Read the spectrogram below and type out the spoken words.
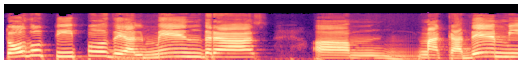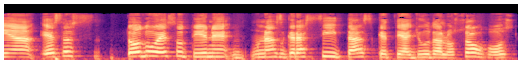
todo tipo de almendras, macadamia, esas, todo eso tiene unas grasitas que te ayuda a los ojos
